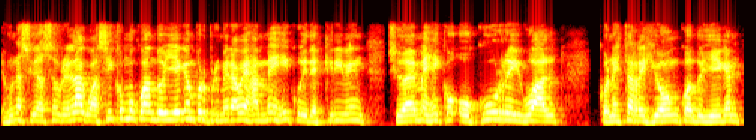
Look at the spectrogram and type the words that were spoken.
es una ciudad sobre el agua. Así como cuando llegan por primera vez a México y describen Ciudad de México, ocurre igual con esta región cuando llegan.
